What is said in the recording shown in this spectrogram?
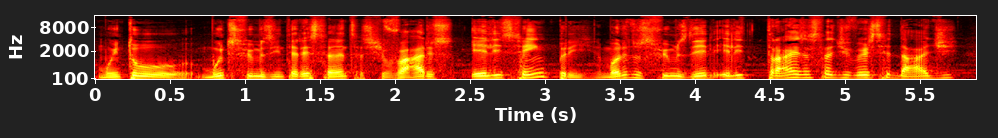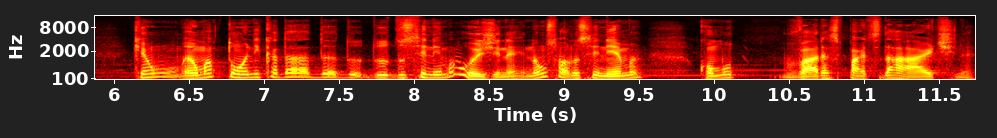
muito muitos filmes interessantes, assisti vários. Ele sempre, a maioria dos filmes dele, ele traz essa diversidade que é, um, é uma tônica da, da, do, do, cinema hoje, né? Não só no cinema, como várias partes da arte, né?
